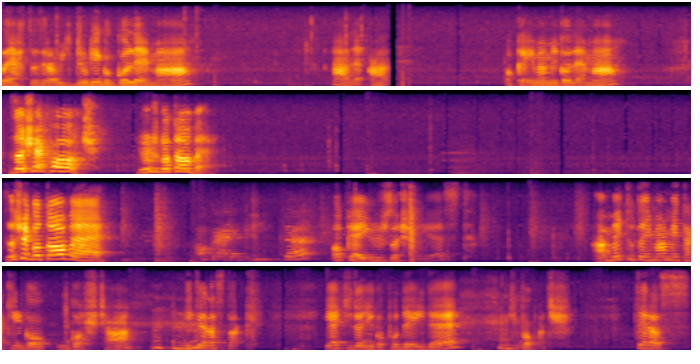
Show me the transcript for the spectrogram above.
co ja chcę zrobić. Drugiego golema. Ale, ale. Okej, mamy golema. Zosia, chodź! Już gotowe. Zosia, gotowe! Okej, widzę. Okej, już Zosia jest. A my tutaj mamy takiego gościa. Mhm. I teraz tak. Ja ci do niego podejdę i popatrz. Teraz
